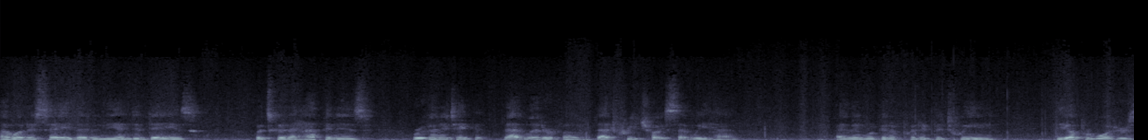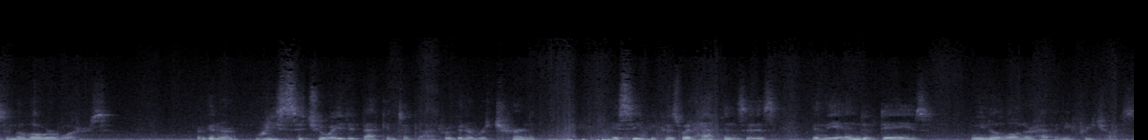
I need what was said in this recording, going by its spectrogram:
I want to say that in the end of days, what's going to happen is we're going to take that letter vav, that free choice that we have, and then we're going to put it between the upper waters and the lower waters. We're going to resituate it back into God. We're going to return it. You see, because what happens is, in the end of days, we no longer have any free choice.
